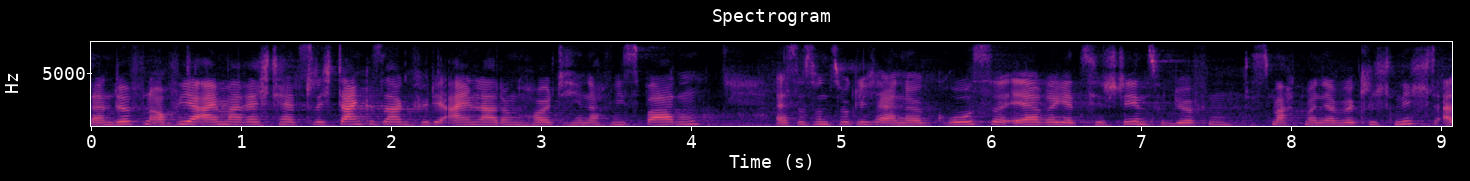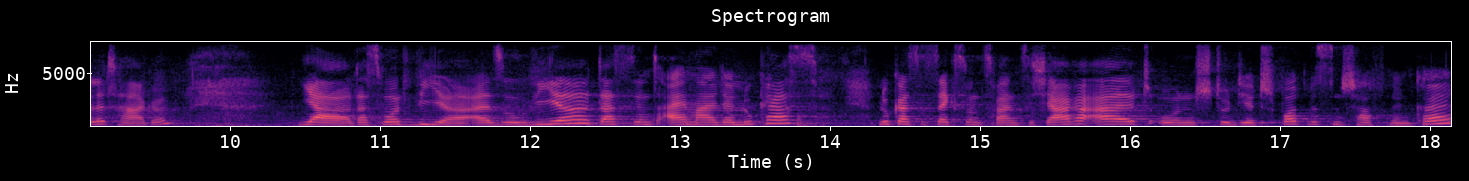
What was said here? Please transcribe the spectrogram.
Dann dürfen auch wir einmal recht herzlich Danke sagen für die Einladung heute hier nach Wiesbaden. Es ist uns wirklich eine große Ehre, jetzt hier stehen zu dürfen. Das macht man ja wirklich nicht alle Tage. Ja, das Wort wir. Also wir, das sind einmal der Lukas. Lukas ist 26 Jahre alt und studiert Sportwissenschaften in Köln.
